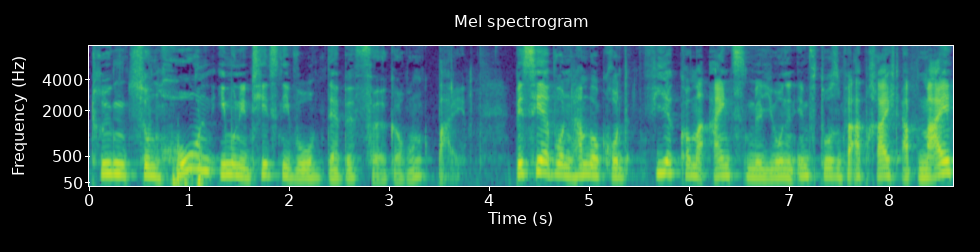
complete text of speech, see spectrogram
trügen zum hohen Immunitätsniveau der Bevölkerung bei. Bisher wurden in Hamburg rund 4,1 Millionen Impfdosen verabreicht. Ab Mai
